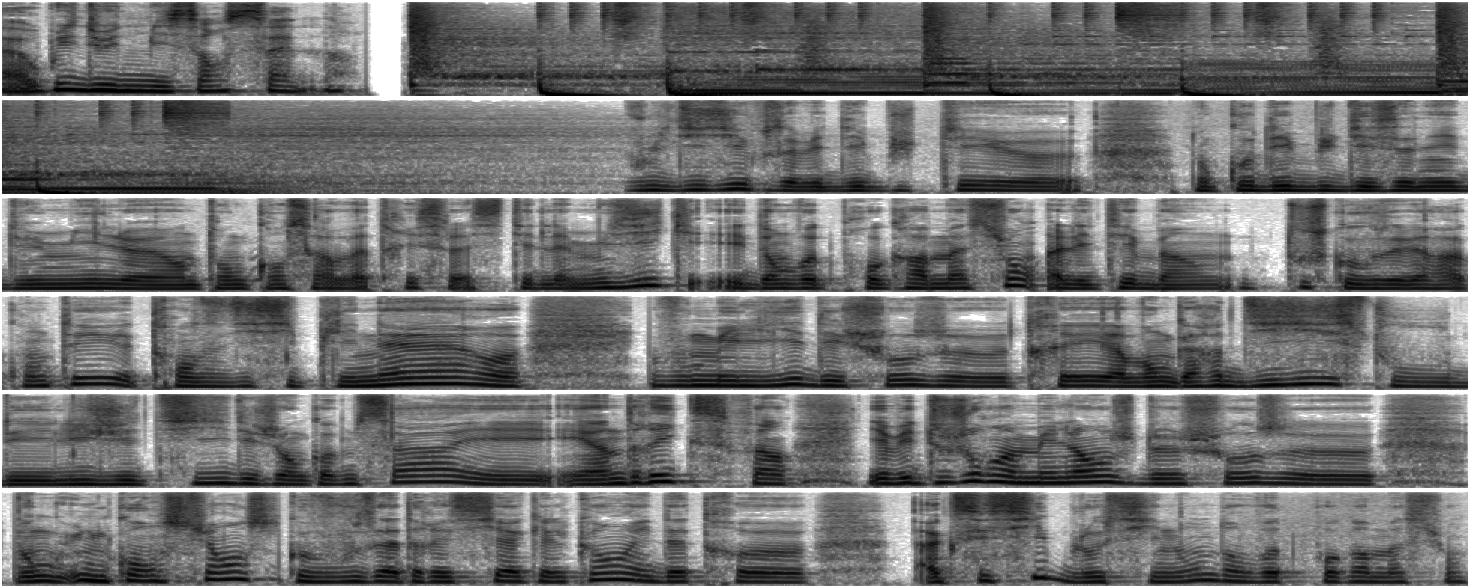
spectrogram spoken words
euh, oui, d'une mise en scène. Vous le disiez, vous avez débuté euh, donc au début des années 2000 euh, en tant que conservatrice à la Cité de la Musique et dans votre programmation, elle était ben, tout ce que vous avez raconté, transdisciplinaire. Vous mêliez des choses euh, très avant-gardistes ou des Ligeti, des gens comme ça et, et Hendrix. Enfin, il y avait toujours un mélange de choses, donc une conscience que vous vous adressiez à quelqu'un et d'être accessible aussi, non, dans votre programmation?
